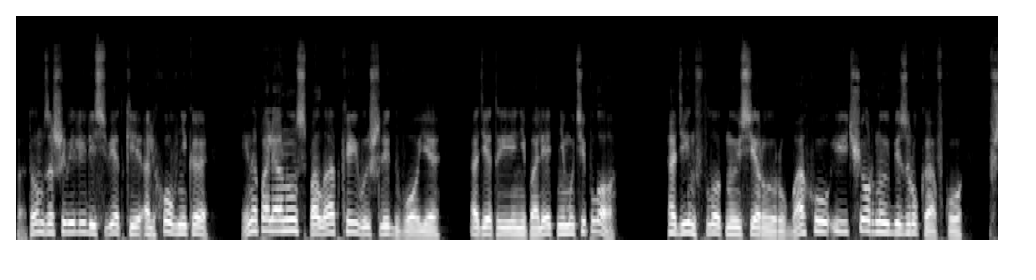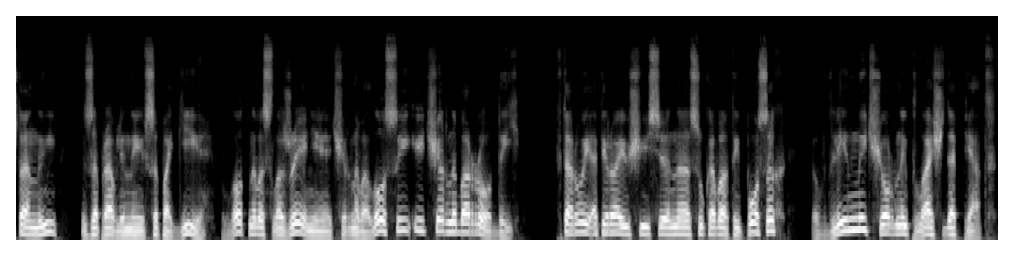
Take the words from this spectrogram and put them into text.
потом зашевелились ветки ольховника, и на поляну с палаткой вышли двое, одетые не по-летнему тепло. Один в плотную серую рубаху и черную безрукавку, в штаны — заправленные в сапоги, плотного сложения, черноволосый и чернобородый, второй опирающийся на суковатый посох в длинный черный плащ до пят,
